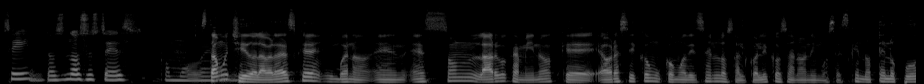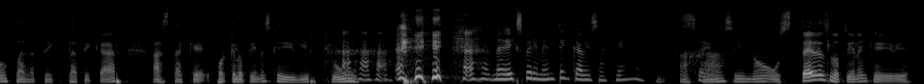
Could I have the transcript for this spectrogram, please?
Sí. Entonces, no sé ustedes cómo Está muy chido, la verdad es que, bueno, en- es un largo camino que ahora sí, como, como dicen los alcohólicos anónimos, es que no te lo puedo plati- platicar hasta que, porque lo tienes que vivir tú. Nadie experimenta en cabeza ajena. Ajá, sí, no, ustedes lo tienen que vivir.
